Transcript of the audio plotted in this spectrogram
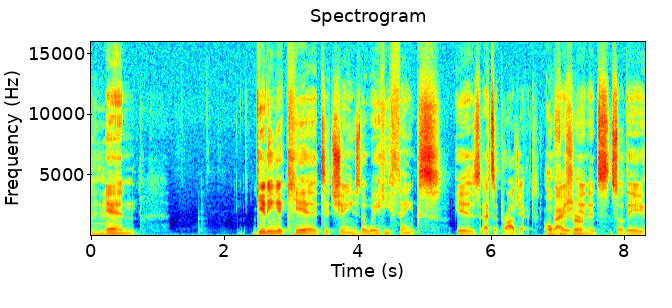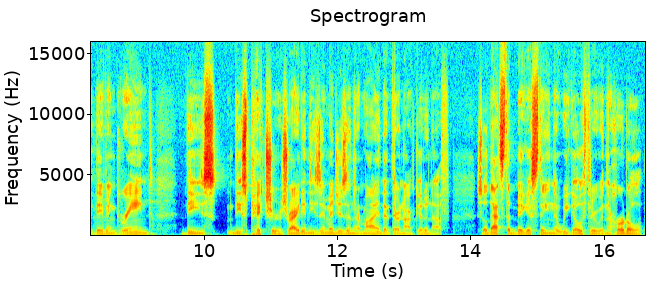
Mm-hmm. And getting a kid to change the way he thinks is that's a project. Oh, for right? sure. And it's so they they've ingrained these these pictures, right, and these images in their mind that they're not good enough. So that's the biggest thing that we go through in the hurdle.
